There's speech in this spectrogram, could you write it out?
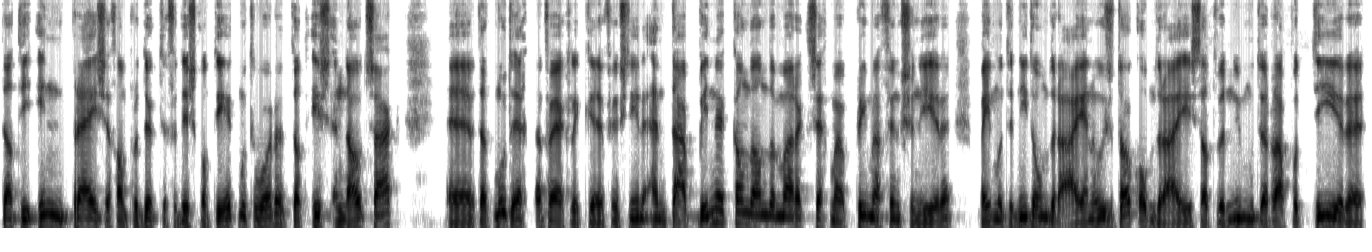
dat die in prijzen van producten verdisconteerd moeten worden. Dat is een noodzaak. Uh, dat moet echt daadwerkelijk uh, functioneren. En daarbinnen kan dan de markt zeg maar prima functioneren. Maar je moet het niet omdraaien. En hoe ze het ook omdraaien is dat we nu moeten rapporteren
